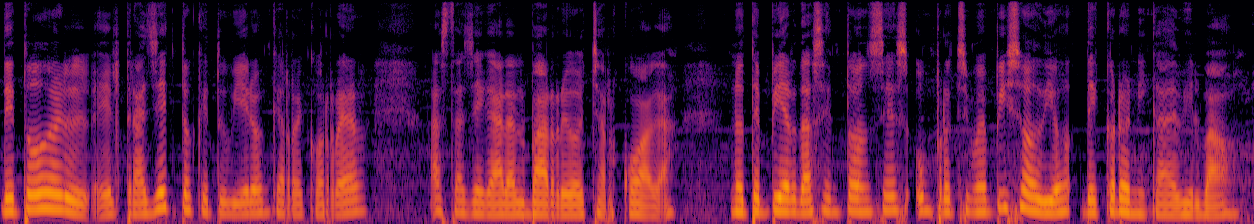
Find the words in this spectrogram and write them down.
de todo el, trayecto que tuvieron que recorrer hasta llegar al barrio Charcoaga. No te pierdas entonces un próximo episodio de Crónica de Bilbao.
